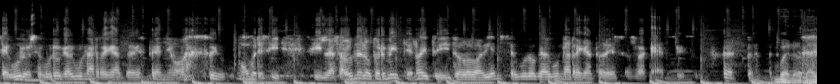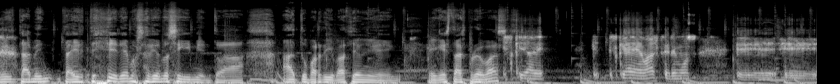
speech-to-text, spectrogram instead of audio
seguro, seguro que alguna regata de este año, hombre, sí, si la salud me lo permite, ¿no? Y, todo va bien, seguro que alguna regata de esas va a caer, Bueno, también, también, iremos haciendo seguimiento a, tu participación en, en estas pruebas. Es que, es que además tenemos, eh, eh,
